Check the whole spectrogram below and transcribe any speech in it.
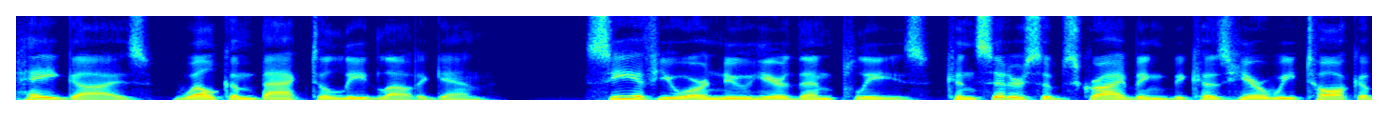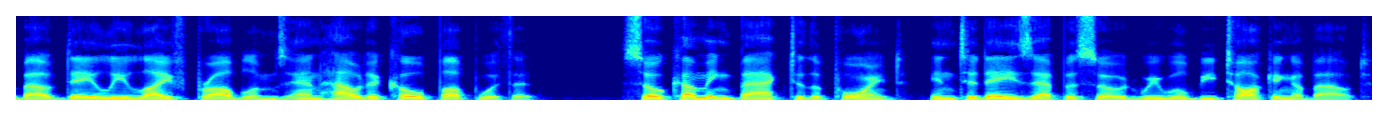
Hey guys, welcome back to LeadLout again. See if you are new here then please consider subscribing because here we talk about daily life problems and how to cope up with it. So coming back to the point, in today's episode we will be talking about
